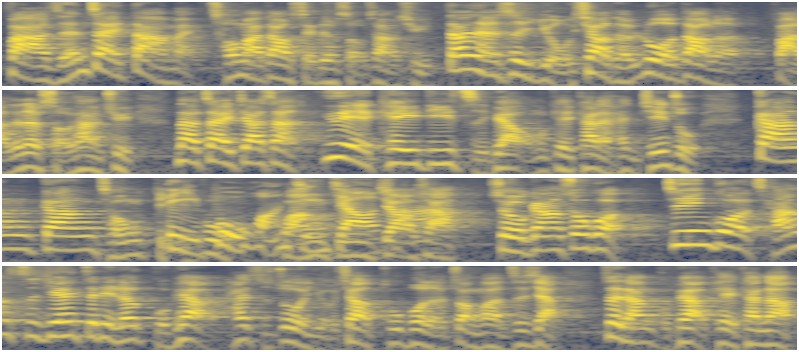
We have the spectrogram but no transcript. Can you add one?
法人在大买，筹码到谁的手上去？当然是有效的落到了法人的手上去。那再加上月 K D 指标，我们可以看得很清楚，刚刚从底部黄金交叉。所以我刚刚说过，经过长时间整理的股票开始做有效突破的状况之下，这档股票可以看到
